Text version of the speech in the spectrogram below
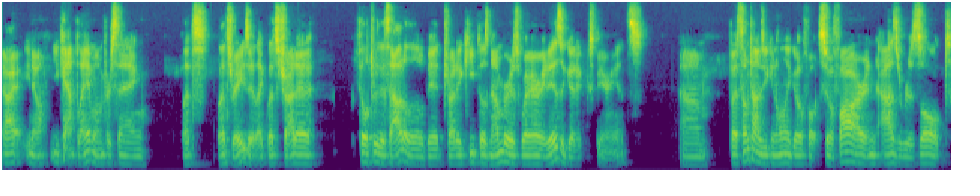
I, you know, you can't blame them for saying, let's, let's raise it. Like, let's try to filter this out a little bit, try to keep those numbers where it is a good experience. Um, but sometimes you can only go so far. And as a result,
